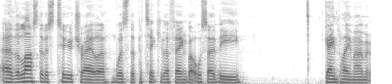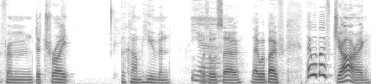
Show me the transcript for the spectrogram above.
uh, the Last of Us Two trailer was the particular thing, but also the gameplay moment from Detroit Become Human. Yeah, was also they were both they were both jarring.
